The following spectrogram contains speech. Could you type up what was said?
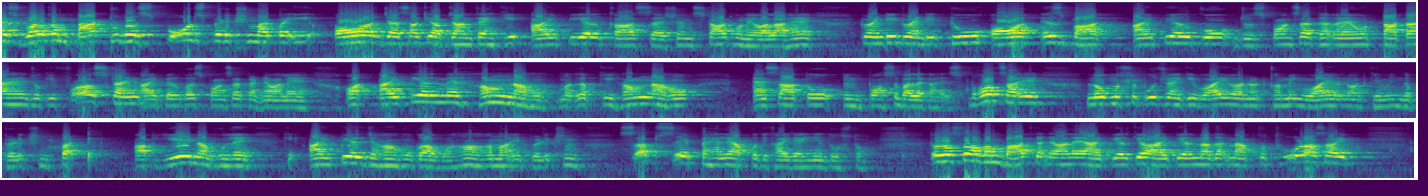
Guys welcome back to the sports prediction पई और जैसा कि आप जानते हैं कि आईपीएल का सेशन स्टार्ट होने वाला है 2022 और इस बार आईपीएल को जो स्पॉन्सर कर रहे हैं वो टाटा है, जो कि फ़र्स्ट टाइम आईपीएल को स्पॉन्सर करने वाले हैं। और आईपीएल में हम ना हो मतलब कि हम ना हो, ऐसा तो इम्पॉसिबल है गाइस बहुत सारे लोग मुझसे पूछ रहे हैं कि why you are not coming why are not giving the prediction but आप ये ना भूलें कि आईपीएल जहाँ होगा, वहाँ हमारी प्रिडिक्शन सबसे पहले आपको दिखाई जाएँगे दोस्तों। तो दोस्तों, अब हम बात करने वाले हैं आईपीएल की। और आईपीएल में अगर मैं आपको थोड़ा सा एक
